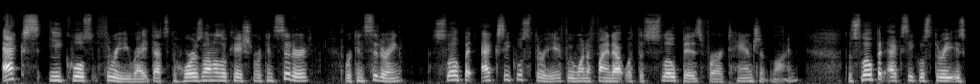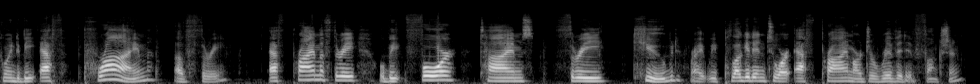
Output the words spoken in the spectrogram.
x equals 3, right? That's the horizontal location we're considered. We're considering slope at x equals 3, if we want to find out what the slope is for our tangent line. The slope at x equals 3 is going to be f prime of 3 f prime of 3 will be 4 times 3 cubed, right? We plug it into our f prime, our derivative function.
